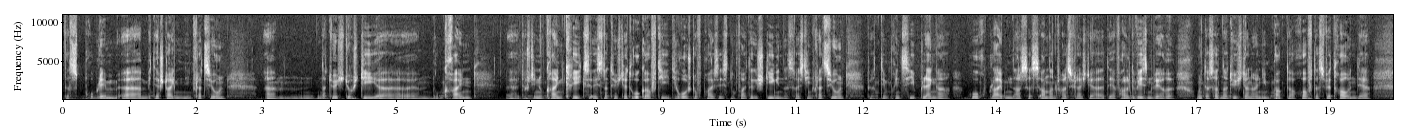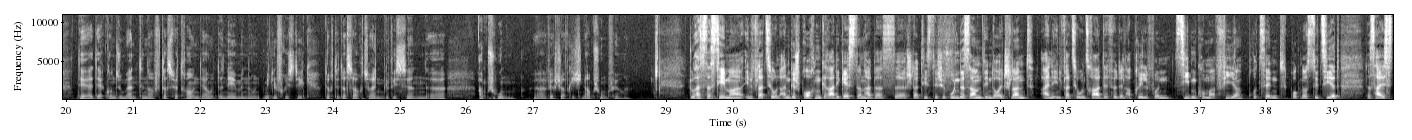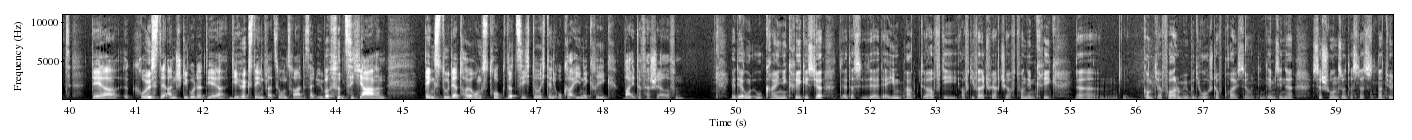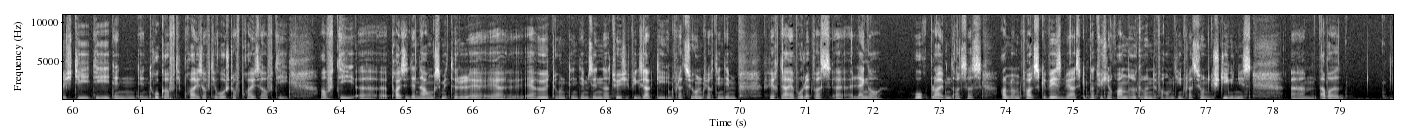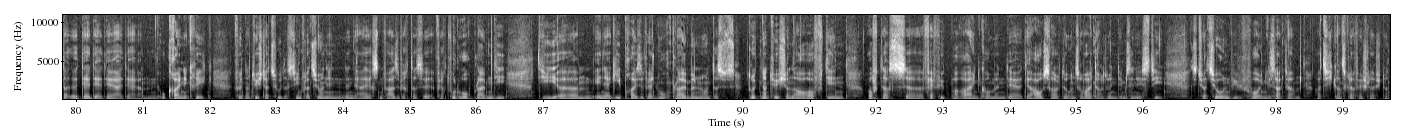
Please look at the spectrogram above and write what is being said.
das Problem äh, mit der steigenden Inflation. Ähm, natürlich durch die Ukraine durch den Ukraine-Krieg ist natürlich der Druck auf die, die Rohstoffpreise ist noch weiter gestiegen. Das heißt, die Inflation wird im Prinzip länger hoch bleiben, als das andernfalls vielleicht der, der Fall gewesen wäre. Und das hat natürlich dann einen Impact auch auf das Vertrauen der, der, der Konsumenten, auf das Vertrauen der Unternehmen. Und mittelfristig dürfte das auch zu einem gewissen äh, Abschwung, äh, wirtschaftlichen Abschwung führen. Du hast das Thema Inflation angesprochen. Gerade gestern hat das äh, Statistische Bundesamt in Deutschland eine Inflationsrate für den April von 7,4 Prozent prognostiziert. Das heißt, der größte Anstieg oder der, die höchste Inflationsrate seit über 40 Jahren. Denkst du, der Teuerungsdruck wird sich durch den Ukraine-Krieg weiter verschärfen? Ja, der Ukraine-Krieg ist ja, der, das, der, der Impact auf die, auf die Weltwirtschaft von dem Krieg äh, kommt ja vor allem über die Rohstoffpreise. Und in dem Sinne ist es schon so, dass das natürlich die, die, den, den Druck auf die Preise, auf die Rohstoffpreise, auf die, auf die äh, Preise der Nahrungsmittel äh, er, erhöht. Und in dem Sinne natürlich, wie gesagt, die Inflation wird, in dem, wird daher wohl etwas äh, länger hoch bleiben, als das andernfalls gewesen wäre. Es gibt natürlich noch andere Gründe, warum die Inflation gestiegen ist. Ähm, aber der, der, der, der Ukraine-Krieg führt natürlich dazu, dass die Inflation in, in, der ersten Phase wird, das, äh, wird wohl hoch bleiben. Die, die ähm, Energiepreise werden hoch bleiben und das drückt natürlich dann auch auf, den, auf das äh, verfügbare Einkommen der, der Haushalte und so weiter. Also in dem Sinne ist die Situation, wie wir vorhin gesagt haben, hat sich ganz klar verschlechtert.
